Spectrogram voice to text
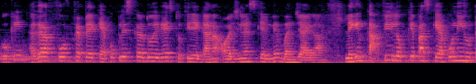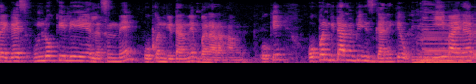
okay okay? अगर आप फोर्थ फ्रेट पे कैपो प्लेस कर दोगे गैस तो फिर ये गाना ओरिजिनल स्केल में बन जाएगा. लेकिन काफ़ी लोग के पास कैपो नहीं होता है गैस उन लोग के लिए ये लेसन में ओपन गिटार में बना रहा हूँ. ओके okay? ओपन गिटार में भी इस गाने के E minor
